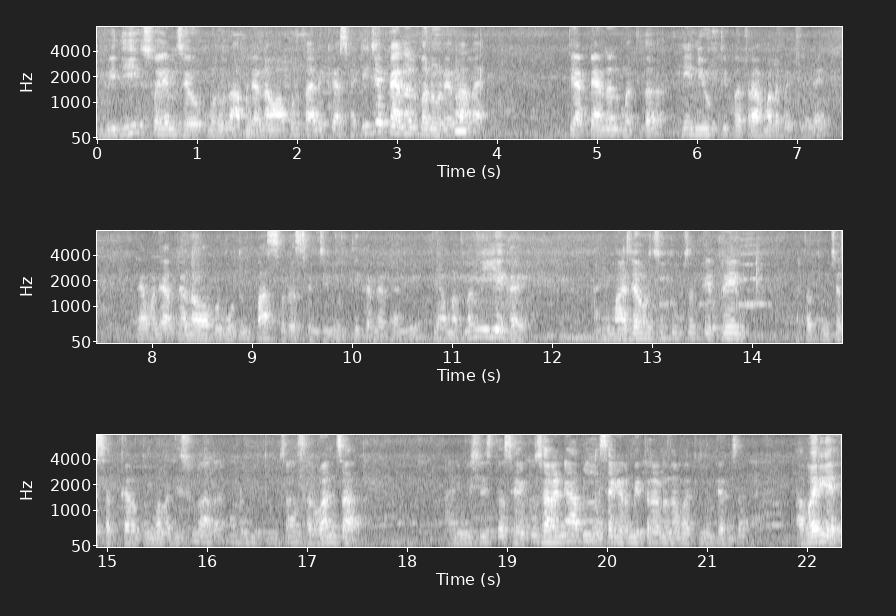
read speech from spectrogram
विधी स्वयंसेवक म्हणून आपल्या नवापूर तालुक्यासाठी जे पॅनल बनवण्यात आलं आहे त्या पॅनलमधलं हे नियुक्तीपत्र आम्हाला भेटलेलं आहे. त्यामध्ये आपल्या नवापूरमधून पाच सदस्यांची नियुक्ती करण्यात आली त्यामधला मी एक आहे. आणि माझ्यावरचं तुमचं ते प्रेम आता तुमच्या सत्कारातून मला दिसून आलं. म्हणून मी तुमचा सर्वांचा आणि विशेषतः सैकू सरांनी आपल्याला सगळ्या मित्रांना जमा केलं. त्यांचा आभारी आहे.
